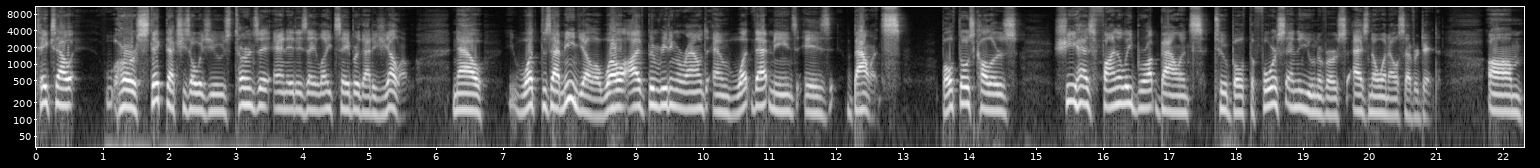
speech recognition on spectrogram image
takes out her stick that she's always used, turns it, and it is a lightsaber that is yellow. Now, What does that mean, yellow? Well, I've been reading around, and what that means is balance. Both those colors, she has finally brought balance to both the Force and the universe as no one else ever did. Um,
